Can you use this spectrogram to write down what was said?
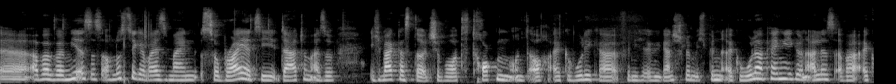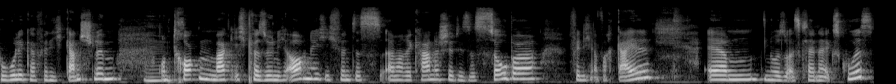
äh, aber bei mir ist es auch lustigerweise mein Sobriety-Datum. Also ich mag das deutsche Wort trocken und auch Alkoholiker finde ich irgendwie ganz schlimm. Ich bin alkoholabhängig und alles, aber Alkoholiker finde ich ganz schlimm. Mhm. Und trocken mag ich persönlich auch nicht. Ich finde das amerikanische, dieses sober, finde ich einfach geil. Ähm, nur so als kleiner Exkurs.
